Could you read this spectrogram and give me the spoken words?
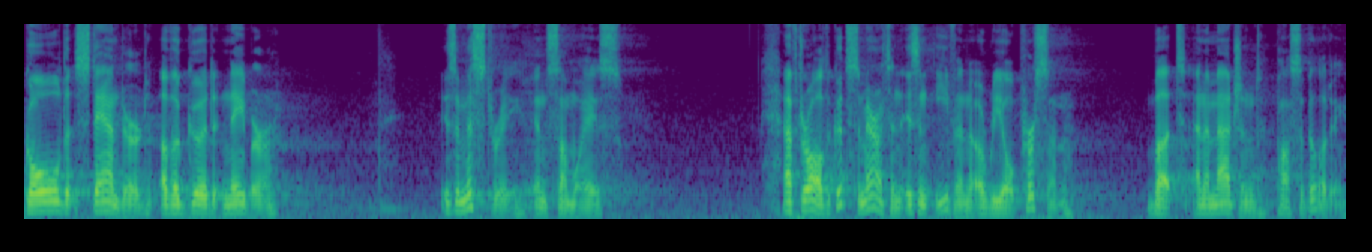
gold standard of a good neighbor is a mystery in some ways. After all, the Good Samaritan isn't even a real person, but an imagined possibility.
